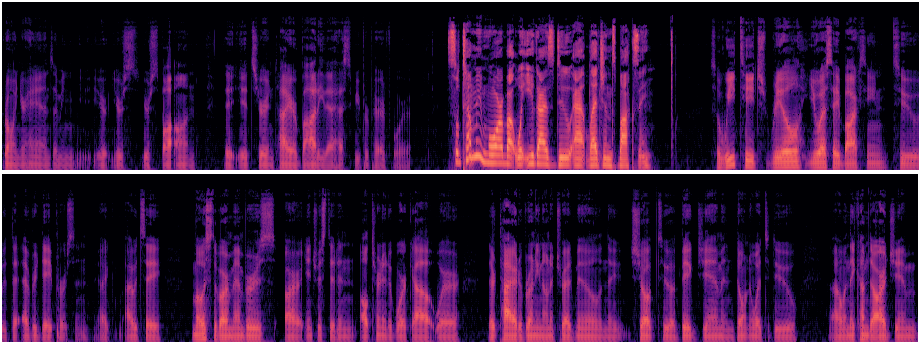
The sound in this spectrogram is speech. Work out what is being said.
throwing your hands. I mean, you're you're you're spot on. It, it's your entire body that has to be prepared for it. So tell me more about what you guys do at Legends Boxing. So we teach real USA boxing to the everyday person. Like I would say most of our members are interested in alternative workout where they're tired of running on a treadmill and they show up to a big gym and don't know what to do uh, when they come to our gym,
